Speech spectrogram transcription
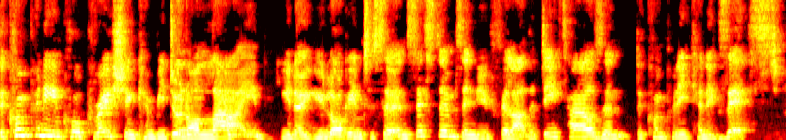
the company incorporation can be done online. You know you log into certain systems and you fill out the details and the company can exist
